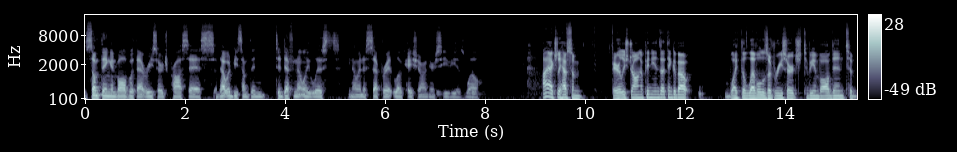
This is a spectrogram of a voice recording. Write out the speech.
something involved with that research process. That would be something to definitely list, you know, in a separate location on your CV as well. I actually have some fairly strong opinions, I think, about like the levels of research to be involved in to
